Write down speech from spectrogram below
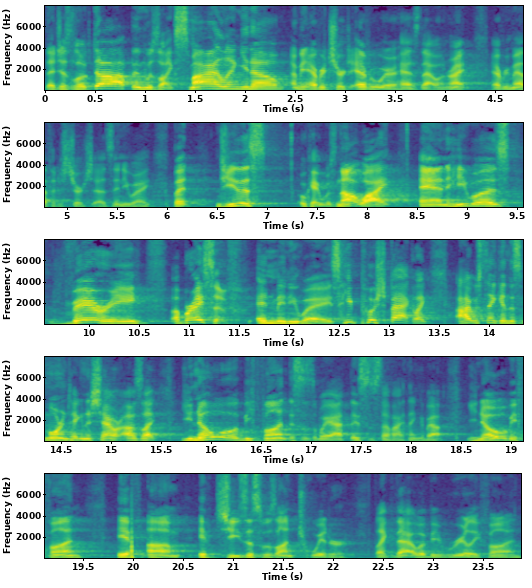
that just looked up and was like smiling, you know? I mean, every church everywhere has that one, right? Every Methodist church does anyway. But Jesus okay, was not white, and he was very abrasive in many ways. He pushed back. Like I was thinking this morning, taking a shower, I was like, you know what would be fun? This is the way I, this is stuff I think about. You know what would be fun if um, if Jesus was on Twitter. Like that would be really fun.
